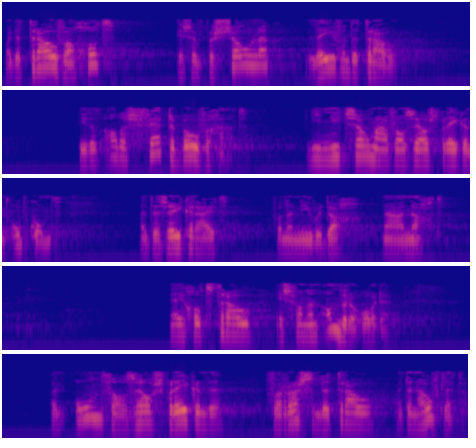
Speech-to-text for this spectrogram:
Maar de trouw van God is een persoonlijk levende trouw. Die dat alles ver te boven gaat. Die niet zomaar vanzelfsprekend opkomt. Met de zekerheid van een nieuwe dag na een nacht. Nee, Gods trouw is van een andere orde. Een onvanzelfsprekende, verrassende trouw met een hoofdletter.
